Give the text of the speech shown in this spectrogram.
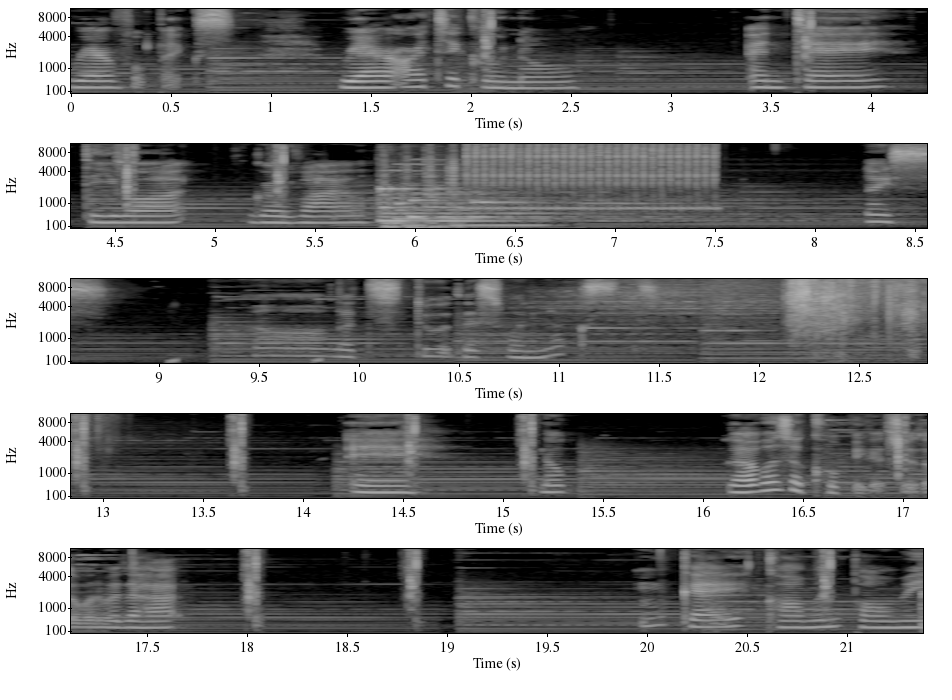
rare Vulpix. Rare Articuno, Entei, Dewott, Grovyle. Nice. Uh, let's do this one next. Eh, nope. That was a cool Pikachu, the one with the hat. Okay, common Pawmi.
